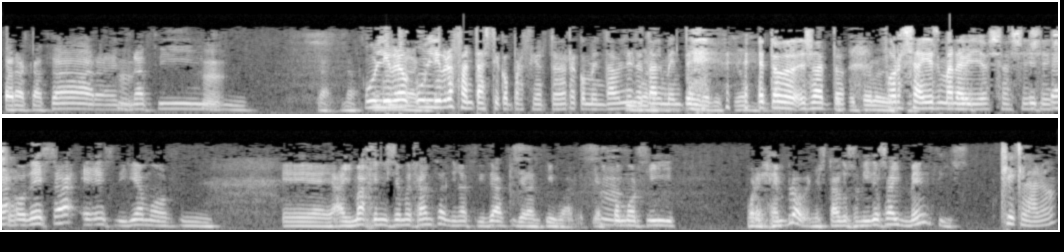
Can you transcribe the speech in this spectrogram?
para cazar en Hmm. nazi. Hmm. No, no, no Un libro, un libro fantástico, por cierto, es recomendable Sí, bueno, totalmente. todo lo de este. Todo, exacto. Todo de Forsyth este. es maravilloso, sí, sí, Esta sí. Odessa es, diríamos, mm, eh, a imagen y semejanza de una ciudad de la antigua Grecia. Es Hmm. como si, por ejemplo, en Estados Unidos hay Memphis. Sí, claro.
